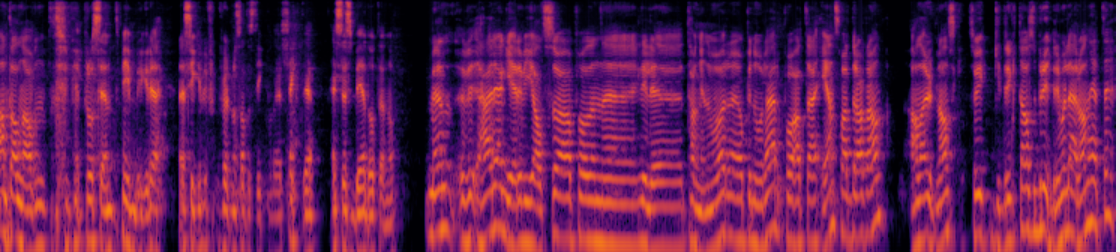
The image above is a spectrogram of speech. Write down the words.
Antall navn, prosent med innbyggere. Det er sikkert ført noen statistikk på det. Sjekk det. ssb.no. Men her reagerer vi altså på den uh, lille tangen vår eh, oppe i nord her, på at det er én som har et rart navn. Han er utenlandsk. Så vi gidder ikke ta oss brydere med å lære hva han heter.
